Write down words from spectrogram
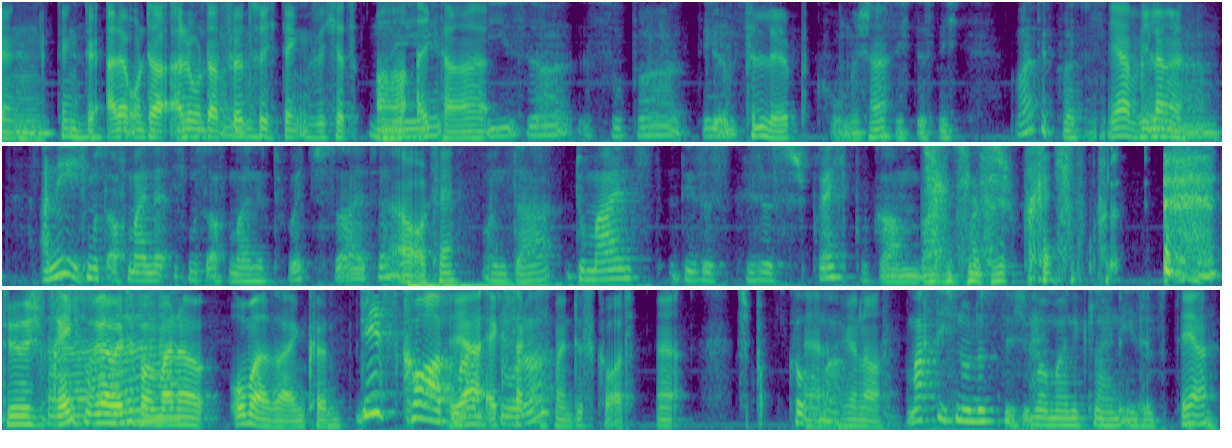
Ding, ding, ding. Alle unter, alle unter 40 denken sich jetzt, oh, nee, Alter. Dieser super Ding. Philipp. Komisch, dass ich das nicht. Warte kurz. Ja, wie lange? Ähm, ah nee, ich muss auf meine, ich muss auf meine Twitch-Seite. Oh, okay. Und da, du meinst dieses, dieses Sprechprogramm. dieses Sprechprogramm. Dieses Sprechprogramm äh, hätte von meiner Oma sein können. Discord, Ja, exakt, du, oder? ich meine Discord. Ja. Sp Guck ja, mal. Genau. Mach dich nur lustig über meine kleinen Eselsbrücken. Ja.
